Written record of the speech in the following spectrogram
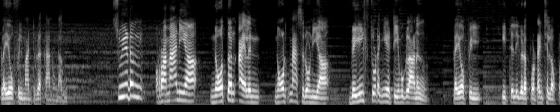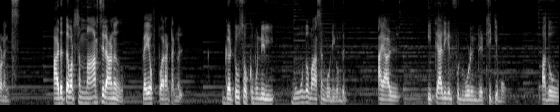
പ്ലേ ഓഫിൽ മാറ്റിവെക്കാനുണ്ടാകും. Sweden Romania Northern Ireland North Macedonia Wales തുടങ്ങിയ ടീമുകളാണ് പ്ലേ ഓഫിൽ ഇറ്റലിയുടെ പൊട്ടൻഷ്യൽ ഓപ്പണൻസ് അടുത്ത വർഷം മാർച്ചിലാണ് പ്ലേ ഓഫ് പോരാട്ടങ്ങൾ. ഗട്ടൂസോക്ക് മുന്നിൽ മൂന്ന് മാസം കൂടിയുണ്ട്. അയാൾ ഇറ്റാലിയൻ ഫുട്ബോളിനെ രക്ഷിക്കുമോ? അതോ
